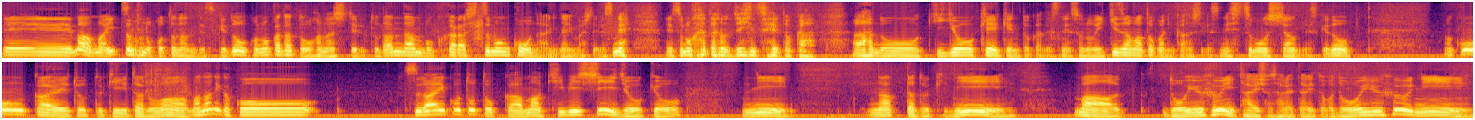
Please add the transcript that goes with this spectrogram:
えー、まあまあいつものことなんですけどこの方とお話してるとだんだん僕から質問コーナーになりましてですね。その方の人生とかあの企業経験とかですねその生き様とかに関してですね質問しちゃうんですけどまあ、今回ちょっと聞いたのは、まあ、何かこう辛いこととか、まあ、厳しい状況になった時にまあどういうふうに対処されたりとかどういうふうに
